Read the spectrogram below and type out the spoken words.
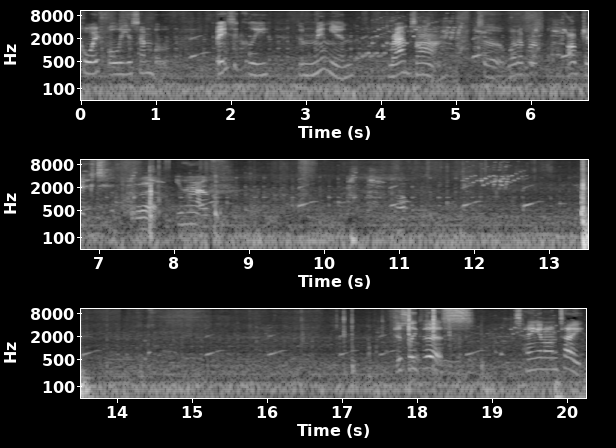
toy fully assembled. Basically, the minion grabs on to whatever object you have. Just like this. It's hanging on tight.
